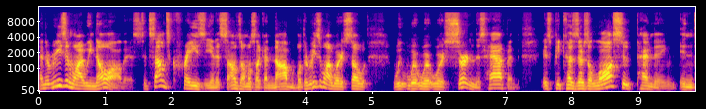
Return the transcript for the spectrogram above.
And the reason why we know all this, it sounds crazy and it sounds almost like a novel, but the reason why we're so we, we're, we're, we're certain this happened is because there's a lawsuit pending in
